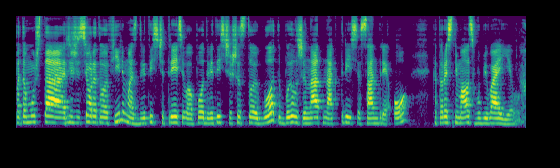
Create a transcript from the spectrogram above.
потому что режиссер этого фильма с 2003 по 2006 год был женат на актрисе Сандре О, которая снималась в «Убивая Еву».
